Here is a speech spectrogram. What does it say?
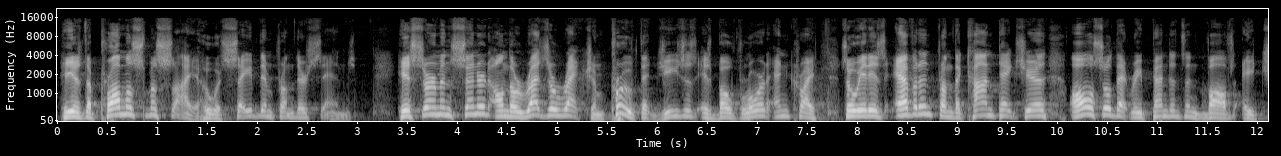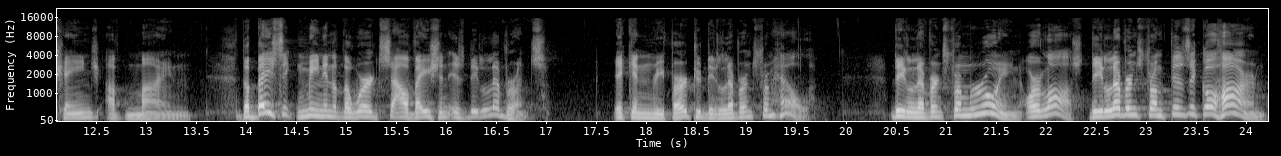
He is the promised Messiah who would save them from their sins. His sermon centered on the resurrection, proof that Jesus is both Lord and Christ. So it is evident from the context here also that repentance involves a change of mind. The basic meaning of the word salvation is deliverance. It can refer to deliverance from hell, deliverance from ruin or loss, deliverance from physical harm,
